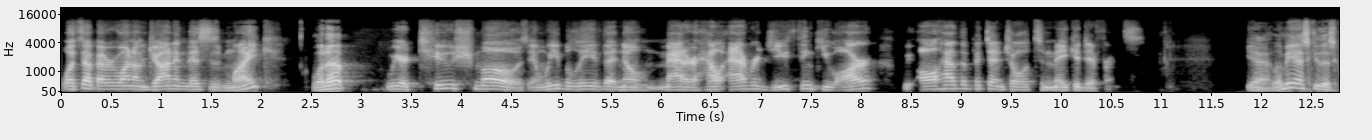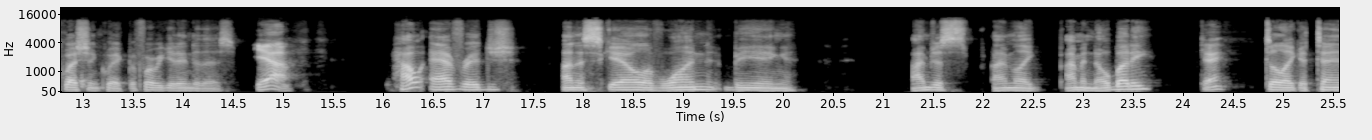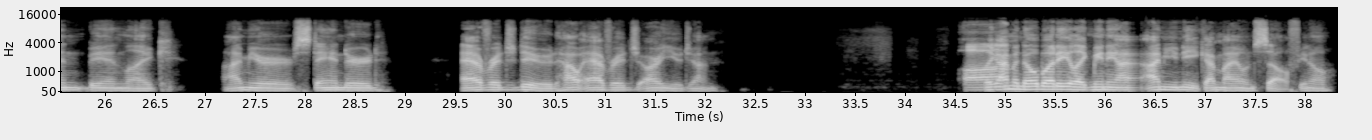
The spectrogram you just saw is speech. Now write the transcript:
What's up, everyone? I'm John, and this is Mike. What up? We are two schmoes, and we believe that no matter how average you think you are, we all have the potential to make a difference. Yeah, let me ask you this question quick before we get into this. Yeah. How average on a scale of one being I'm just I'm like I'm a nobody Okay. to like a 10 being like I'm your standard average dude. How average are you, John? Uh, Like I'm a nobody, like meaning I, I'm unique. I'm my own self, you know?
